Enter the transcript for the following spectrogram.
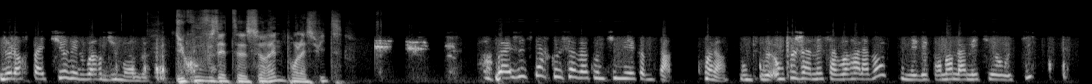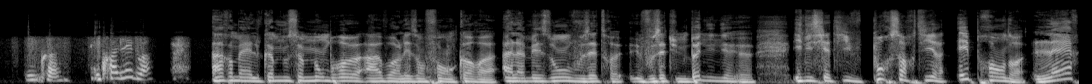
de leur pâture et de voir du monde. Du coup, vous êtes sereine pour la suite? Bah, J'espère que ça va continuer comme ça. Voilà, on peut, on peut jamais savoir à l'avance, on est dépendant de la météo aussi. Donc on croise les doigts. Armel, comme nous sommes nombreux à avoir les enfants encore euh, à la maison, vous êtes, vous êtes une bonne euh, initiative pour sortir et prendre l'air.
